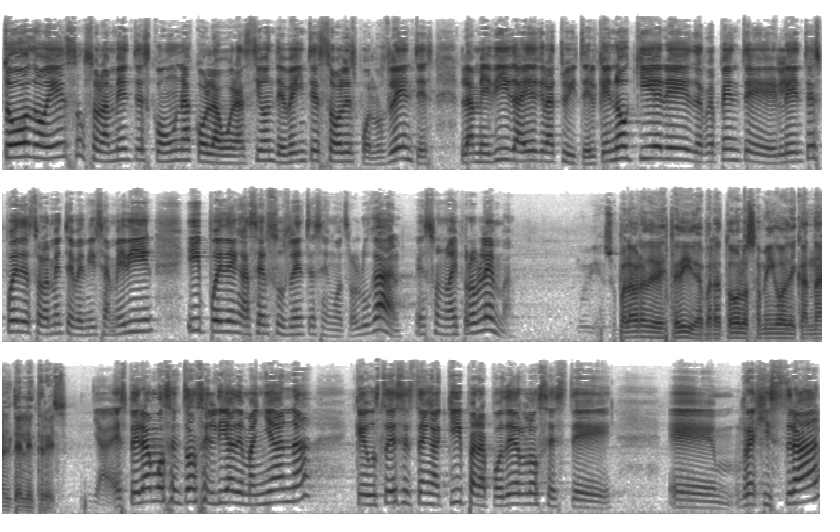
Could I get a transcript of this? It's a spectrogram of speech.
todo eso solamente es con una colaboración de 20 soles por los lentes. La medida es gratuita. El que no quiere de repente lentes puede solamente venirse a medir y pueden hacer sus lentes en otro lugar. Eso no hay problema. Muy bien, su palabra de despedida para todos los amigos de Canal Tele 3. Ya, esperamos entonces el día de mañana que ustedes estén aquí para poderlos este eh, registrar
